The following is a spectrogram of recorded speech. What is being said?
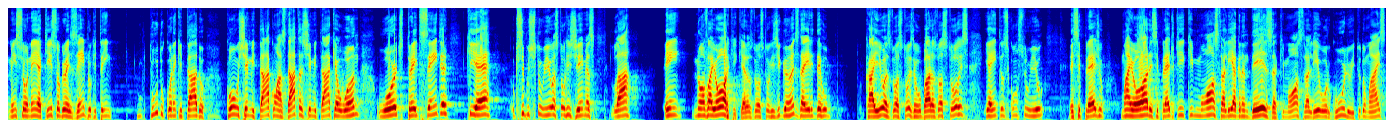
mencionei aqui sobre o exemplo que tem tudo conectado com o Shemitah, com as datas de Shemitah, que é o One World Trade Center, que é o que substituiu as torres gêmeas lá em Nova York, que eram as duas torres gigantes, daí ele derrubou caiu as duas torres, derrubaram as duas torres, e aí então se construiu esse prédio maior, esse prédio que, que mostra ali a grandeza, que mostra ali o orgulho e tudo mais,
